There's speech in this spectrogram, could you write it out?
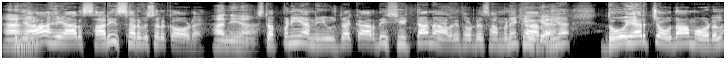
50000 ਸਾਰੀ ਸਰਵਿਸ ਰਿਕਾਰਡ ਹੈ। ਹਾਂਜੀ ਹਾਂ। ਸਟੱਪਣੀ ਅਨਯੂਜ਼ਡ ਦਾ ਕਾਰ ਦੀ ਸੀਟਾਂ ਨਾਲ ਦੇ ਤੁਹਾਡੇ ਸਾਹਮਣੇ ਕਾਰ ਦੀਆਂ। 2014 ਮਾਡਲ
